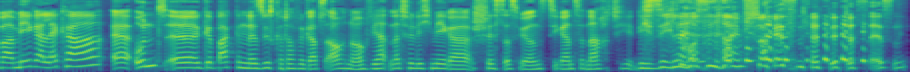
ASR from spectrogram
War mega lecker äh, und äh, gebackene Süßkartoffel gab's auch noch. Wir hatten natürlich mega Schiss, dass wir uns die ganze Nacht die Seele aus dem Leib scheißen, wenn wir das essen.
